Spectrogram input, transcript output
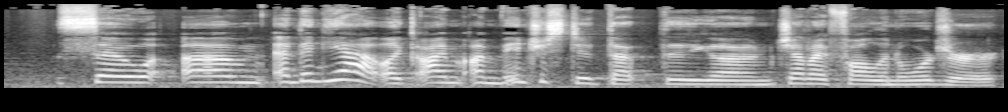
so, um, and then yeah, like I'm I'm interested that the um, Jedi Fallen Order.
